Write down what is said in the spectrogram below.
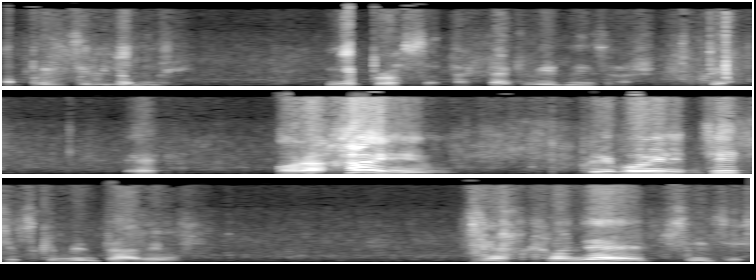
определенной. Не просто так. Так видно из Раши. Э, Орахаим приводит 10 комментариев и отклоняет все 10.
